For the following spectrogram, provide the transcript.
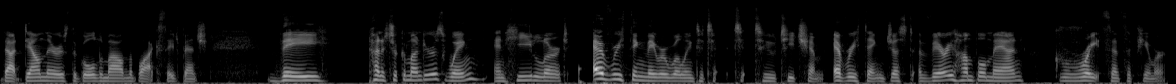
that down there is the Golden Mile and the Black Sage Bench. They kind of took him under his wing, and he learned everything they were willing to, t- t- to teach him. Everything. Just a very humble man, great sense of humor.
